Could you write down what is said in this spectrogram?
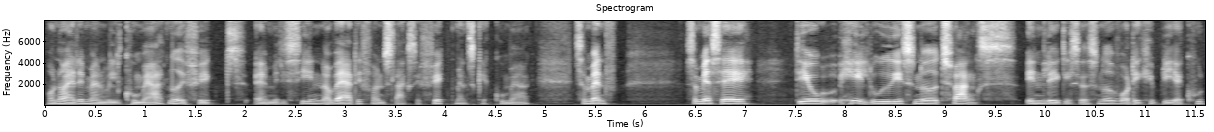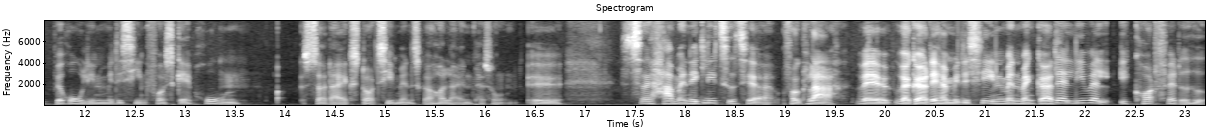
hvornår er det, man vil kunne mærke noget effekt af medicinen, og hvad er det for en slags effekt, man skal kunne mærke. Så man, som jeg sagde, det er jo helt ude i sådan noget tvangsindlæggelse, sådan noget, hvor det kan blive akut beroligende medicin for at skabe roen, så der ikke står 10 mennesker og holder en person. Øh, så har man ikke lige tid til at forklare, hvad, hvad gør det her medicin, men man gør det alligevel i kortfattethed.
